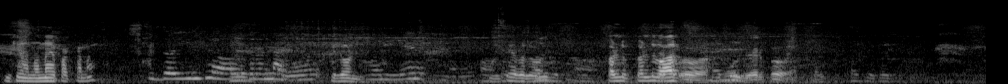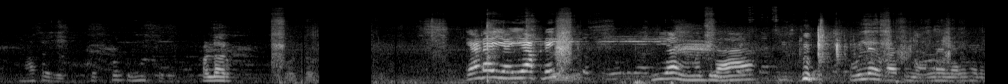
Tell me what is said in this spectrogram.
ఇంకేమన్నా ఉన్నాయి పక్కన? ఇదో ఇంట్లో ఇద్దరు ఉన్నారు. పిలవండి వాళ్ళు లేనట్టున్నారు. ఉంటే పిలవండి కళ్ళు కళ్ళు ఆరు. మూడు సరిపో. కళ్ళు ఆరు. ఏడయ్య అయ్యి అక్కడే ఇయ్యాలి మధ్యలో ఊళ్ళో కాకుండా అలా నిలబడి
